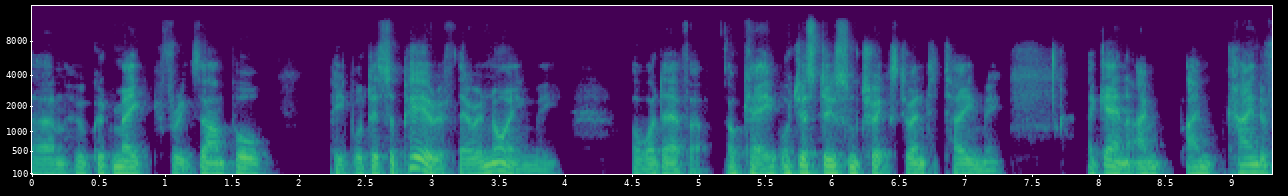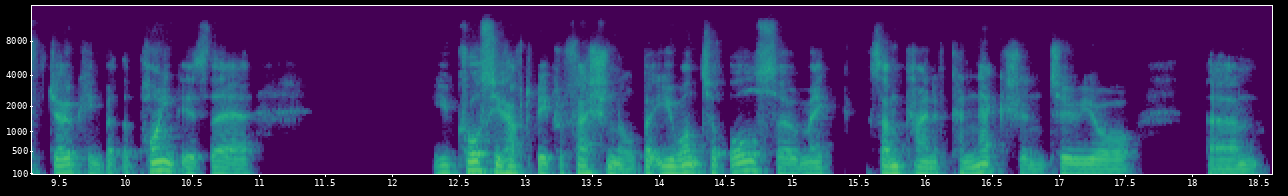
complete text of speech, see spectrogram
um, who could make, for example, people disappear if they're annoying me or whatever. Okay, or just do some tricks to entertain me. Again, I'm I'm kind of joking, but the point is there. You, of course, you have to be professional, but you want to also make some kind of connection to your um,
